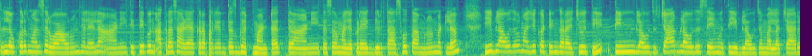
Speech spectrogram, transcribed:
लवकरच माझं सर्व आवरून झालेलं आणि तिथे पण अकरा साडे अकरापर्यंतच घट मांडतात आणि तसं माझ्याकडे एक दीड तास होता म्हणून म्हटलं ही ब्लाऊजवर माझी कटिंग करायची होती. तीन ब्लाऊज चार ब्लाऊज सेम होती ही ब्लाऊज मला चार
